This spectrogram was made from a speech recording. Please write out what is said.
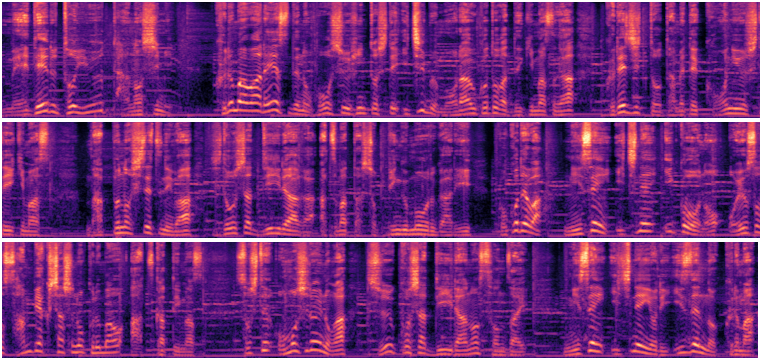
めでるという楽しみ。車はレースでの報酬品として一部もらうことができますがクレジットを貯めて購入していきます。マップの施設には自動車ディーラーが集まったショッピングモールがありここでは2001年以降のおよそ300車種の車を扱っています。そして面白いのが中古車ディーラーの存在。2001年より以前の車。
